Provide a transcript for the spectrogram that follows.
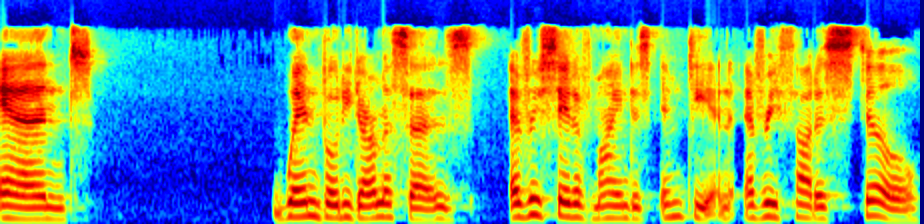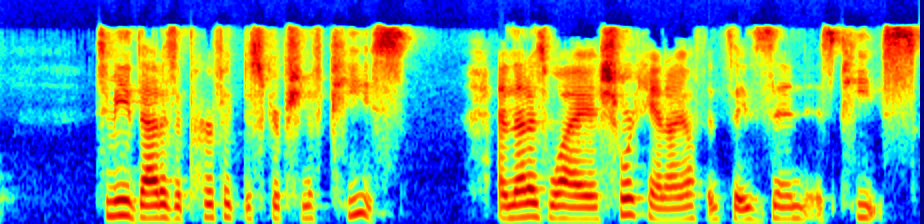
And when Bodhidharma says every state of mind is empty and every thought is still, to me that is a perfect description of peace. And that is why shorthand I often say Zen is peace.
